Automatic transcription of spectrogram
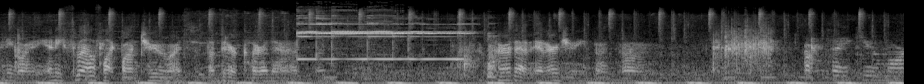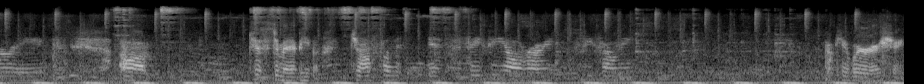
anyway, and he smells like one too. I just I better clear that. Clear that energy. But um, oh, thank you, Maureen. Um, just a minute, people. Jocelyn, is Fifi all right? Fifoni? Okay, where is she?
